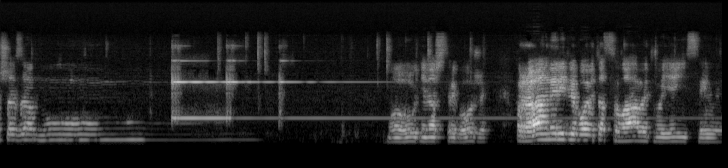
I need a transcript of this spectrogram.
Сласті наша заму. Могутній наш Стрибоже, прагне рід любові та слави Твоєї сили.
